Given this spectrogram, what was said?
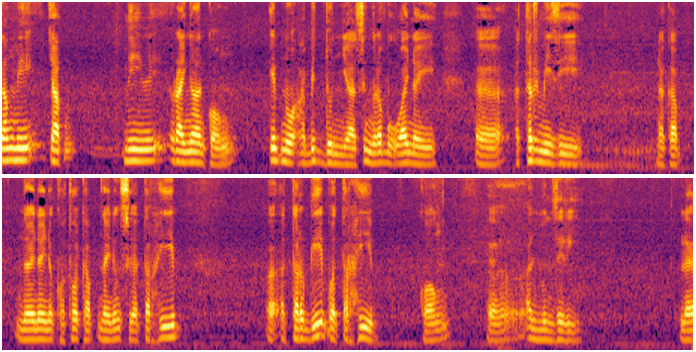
ดังมีจากมีรายงานของอิบนุอับิดดุนยาซึ่งระบุไว้ในอัตตรมีซีนะครับในในขอโทษครับในหนังสืออัตตรฮีบอัตตรกีบอัตตรฮีบของอัลมุนซิรีและ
